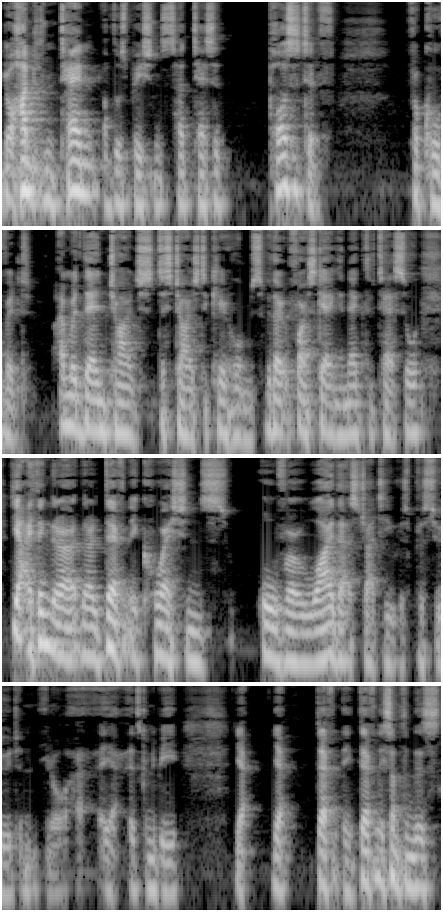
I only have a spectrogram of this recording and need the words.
know, 110 of those patients had tested positive for COVID and were then charged discharged to care homes without first getting a negative test. So yeah, I think there are there are definitely questions over why that strategy was pursued, and you know, uh, yeah, it's going to be, yeah, yeah. definitely, definitely something that's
